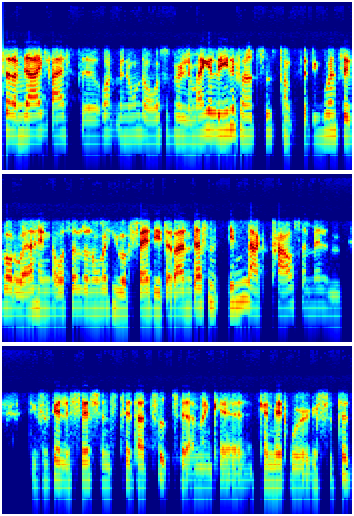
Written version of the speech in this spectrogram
selvom jeg ikke rejste øh, rundt med nogen derovre, så føler jeg mig ikke alene på noget tidspunkt, fordi uanset hvor du er henne derovre, så er der nogen, der hiver fat i dig. Der er endda sådan en indlagt pause mellem de forskellige sessions, til der er tid til, at man kan, kan networke. Så det,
